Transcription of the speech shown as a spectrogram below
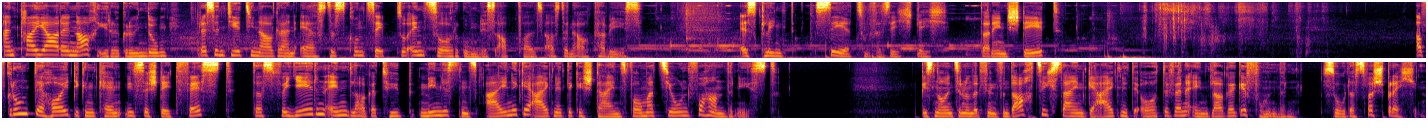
Ein paar Jahre nach ihrer Gründung präsentiert die Nagra ein erstes Konzept zur Entsorgung des Abfalls aus den AKWs. Es klingt sehr zuversichtlich. Darin steht, Aufgrund der heutigen Kenntnisse steht fest, dass für jeden Endlagertyp mindestens eine geeignete Gesteinsformation vorhanden ist. Bis 1985 seien geeignete Orte für ein Endlager gefunden, so das Versprechen.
